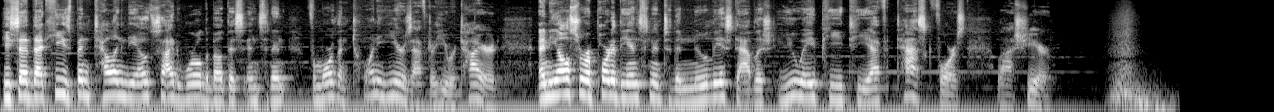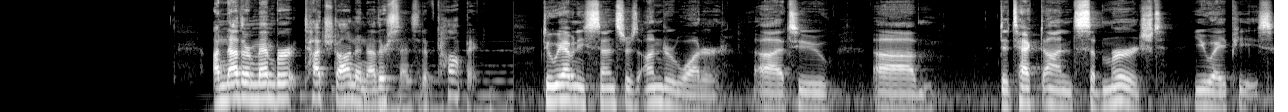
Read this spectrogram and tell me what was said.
He said that he's been telling the outside world about this incident for more than 20 years after he retired, and he also reported the incident to the newly established UAPTF task force last year. Another member touched on another sensitive topic. Do we have any sensors underwater uh, to um, detect on submerged UAPs?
